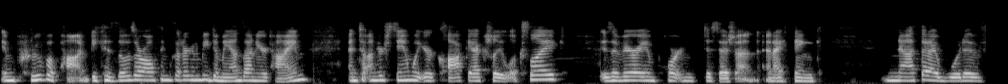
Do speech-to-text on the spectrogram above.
improve upon because those are all things that are going to be demands on your time. And to understand what your clock actually looks like is a very important decision. And i think not that i would have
